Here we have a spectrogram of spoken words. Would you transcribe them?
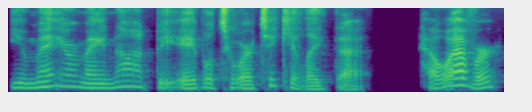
you may or may not be able to articulate that. However,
